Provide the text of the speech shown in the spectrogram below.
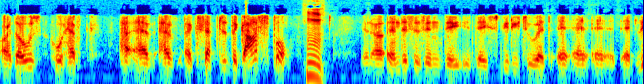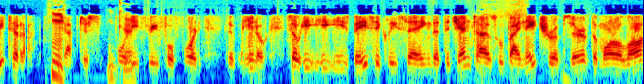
are those who have have, have accepted the gospel Hmm. You know, and this is in the De Spiritu et, et, et, et Littera, chapters Okay. 43, 440. The, you know, so he, he he's basically saying that the Gentiles who by nature observe the moral law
